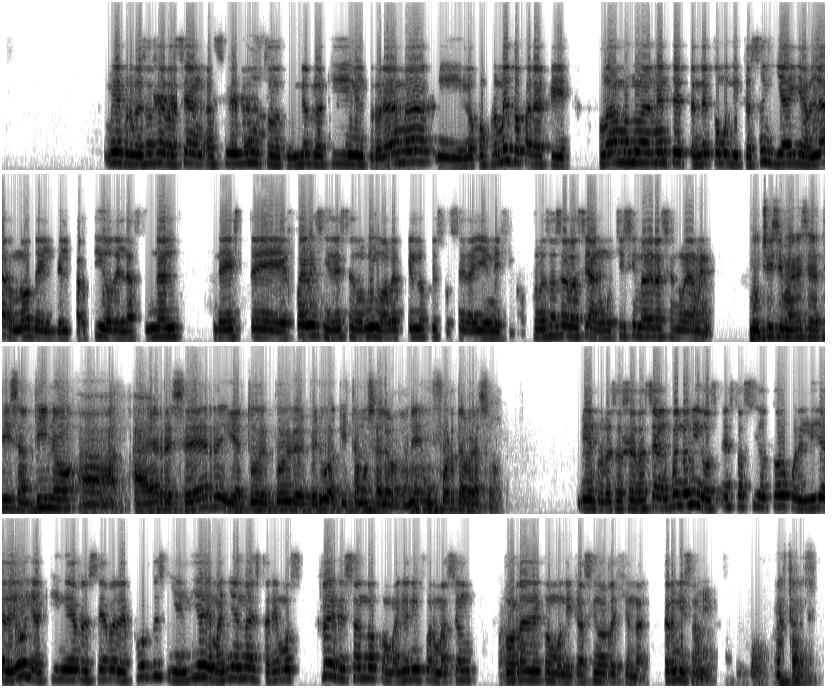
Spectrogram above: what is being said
Bien, profesor Sebastián, ha sido un gusto tenerlo aquí en el programa y lo comprometo para que podamos nuevamente tener comunicación ya y hablar ¿no? del, del, partido, de la final de este jueves y de este domingo, a ver qué es lo que sucede ahí en México. Profesor Sebastián, muchísimas gracias nuevamente. Muchísimas gracias a ti, Santino, a, a RCR y a todo el pueblo de Perú. Aquí estamos a la orden. ¿eh? Un fuerte abrazo. Bien, profesor Sebastián. Bueno, amigos, esto ha sido todo por el día de hoy aquí en RCR Deportes y el día de mañana estaremos regresando con mayor información por red de comunicación regional. Permiso, amigos. Buenas tardes.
